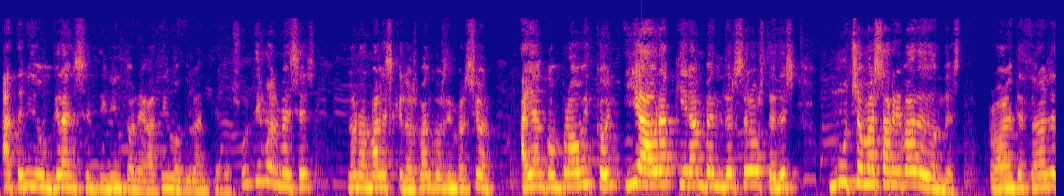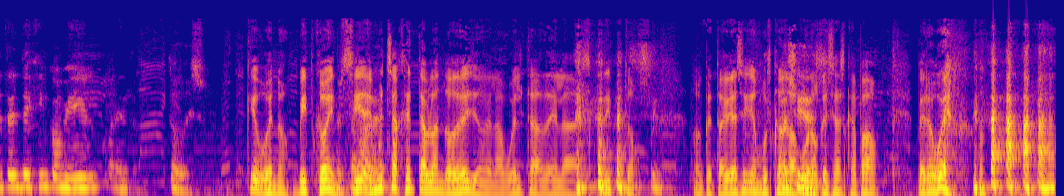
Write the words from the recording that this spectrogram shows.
ha tenido un gran sentimiento negativo durante los últimos meses, lo normal es que los bancos de inversión hayan comprado Bitcoin y ahora quieran vendérselo a ustedes mucho más arriba de donde está. Probablemente zonas de 35.000, 40, todo eso. Qué bueno, Bitcoin, sí, hay mucha gente hablando de ello, de la vuelta de las cripto, aunque todavía siguen buscando alguno que se ha escapado. Pero bueno,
